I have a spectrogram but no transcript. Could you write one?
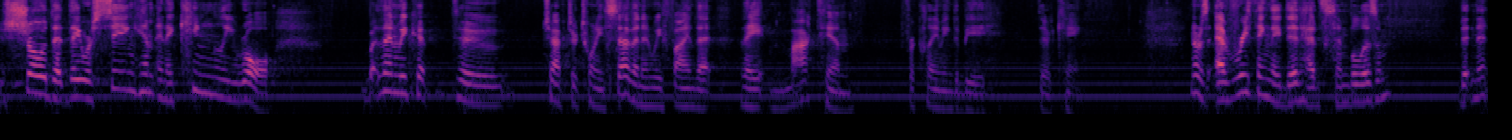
showed that they were seeing him in a kingly role. But then we get to chapter 27 and we find that they mocked him for claiming to be their king. Notice everything they did had symbolism, didn't it?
